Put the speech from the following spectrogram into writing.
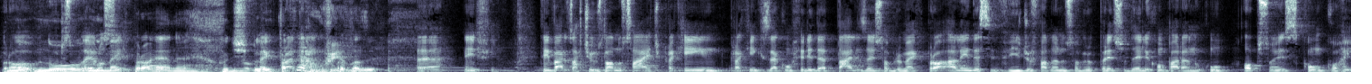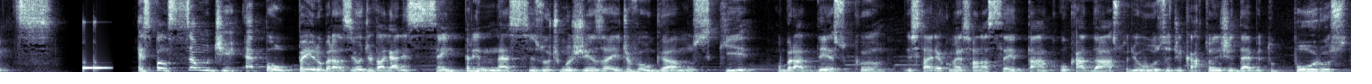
Pro. No, no, display, no Mac Pro é, né? O display no Mac tá Pro é tranquilo. fazer. É, enfim. Tem vários artigos lá no site para quem, quem quiser conferir detalhes aí sobre o Mac Pro, além desse vídeo falando sobre o preço dele e comparando com opções concorrentes. Expansão de Apple Pay no Brasil, devagar e sempre nesses últimos dias aí divulgamos que o Bradesco estaria começando a aceitar o cadastro e o uso de cartões de débito puros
